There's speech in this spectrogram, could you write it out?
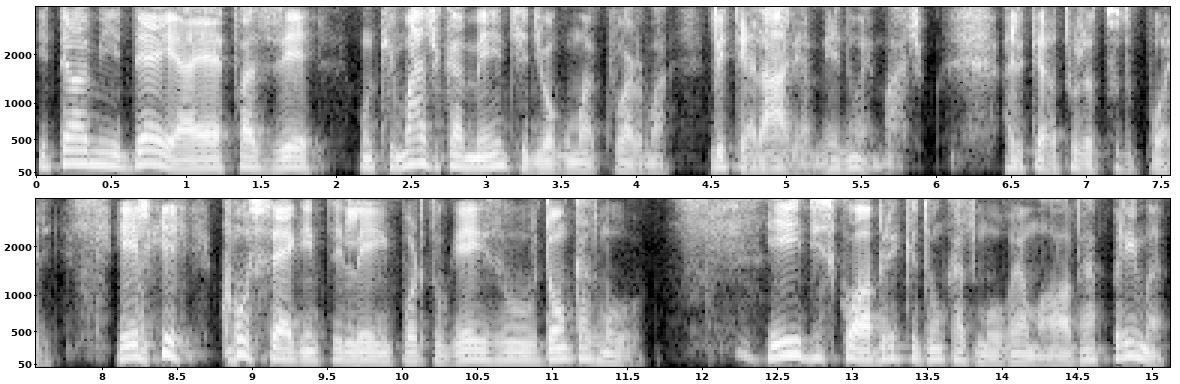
Então a minha ideia é fazer com que magicamente, de alguma forma literária, não é mágico, a literatura tudo pode, ele consegue ler em português o Dom Casmurro. E descobre que Dom Casmurro é uma obra-prima,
